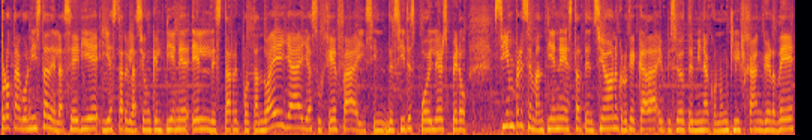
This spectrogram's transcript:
protagonista de la serie y esta relación que él tiene, él le está reportando a ella, ella a su jefa y sin decir spoilers, pero siempre se mantiene esta tensión. Creo que cada episodio termina con un cliffhanger de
